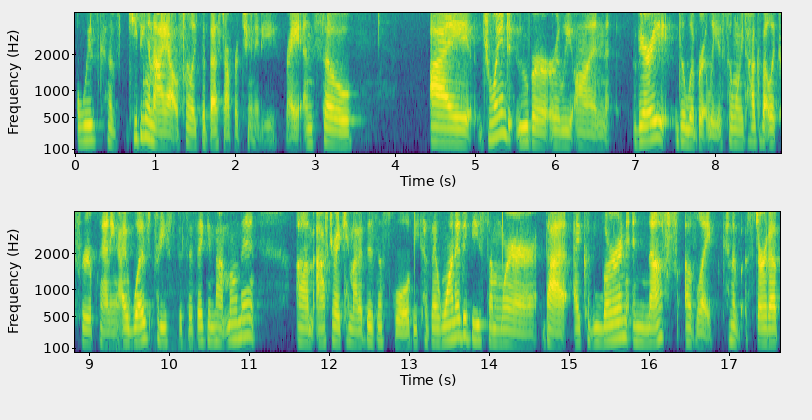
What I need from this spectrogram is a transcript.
always kind of keeping an eye out for like the best opportunity, right? And so I joined Uber early on very deliberately. So when we talk about like career planning, I was pretty specific in that moment um, after I came out of business school because I wanted to be somewhere that I could learn enough of like kind of a startup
